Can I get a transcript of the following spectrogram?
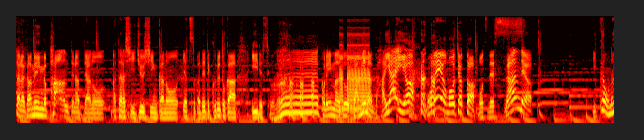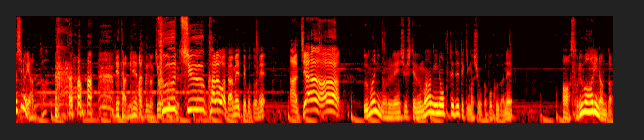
たら画面がパーンってなってあの新しい重心化のやつとか出てくるとかいいですよね。これ今どうダメなんだ。早いよ！揉めよもうちょっと。ボツです。なんだよ一回同じのやった？出たミネタくんの記憶空中からはダメってことね。あじゃあ馬に乗る練習して馬に乗って出てきましょうか僕がね。あそれはありなんだ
